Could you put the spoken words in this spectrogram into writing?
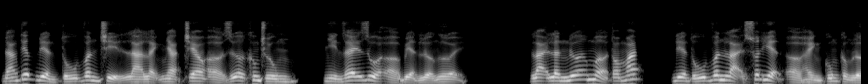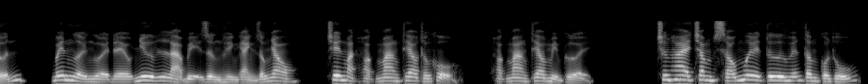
đáng tiếc Điền Tú Vân chỉ là lạnh nhạt treo ở giữa không trung, nhìn dãy rùa ở biển lửa người. Lại lần nữa mở to mắt, Điền Tú Vân lại xuất hiện ở hành cung cổng lớn, bên người người đều như là bị dừng hình ảnh giống nhau, trên mặt hoặc mang theo thống khổ, hoặc mang theo mỉm cười. chương 264 huyễn tâm côn thú.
